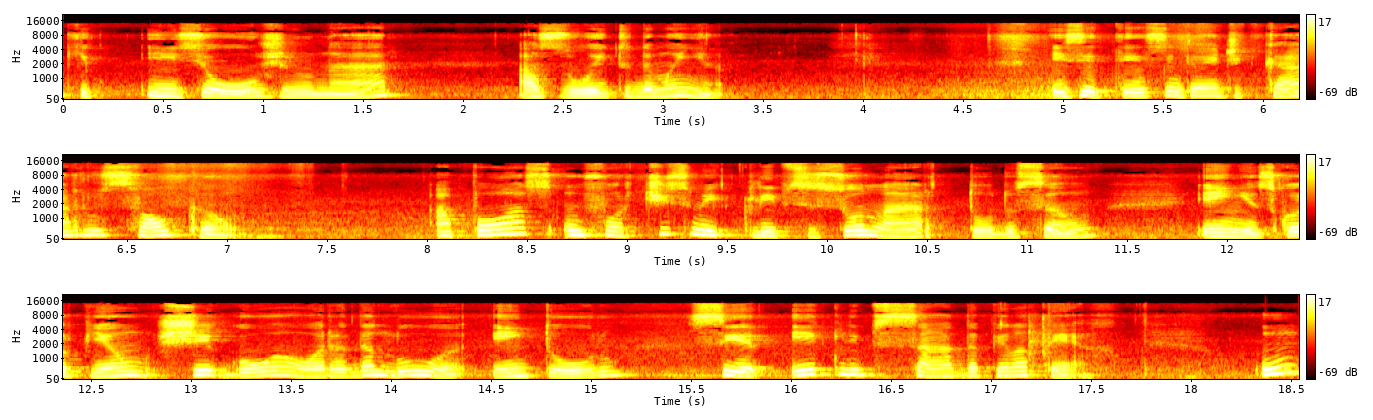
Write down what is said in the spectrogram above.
que iniciou hoje lunar às 8 da manhã. Esse texto então é de Carlos Falcão. Após um fortíssimo eclipse solar, todos são, em Escorpião, chegou a hora da Lua, em Touro, ser eclipsada pela Terra. Um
